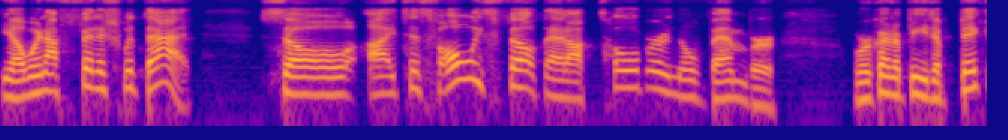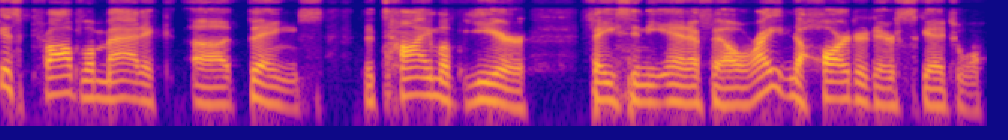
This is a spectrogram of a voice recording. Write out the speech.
you know, we're not finished with that. So I just always felt that October and November were going to be the biggest problematic uh, things, the time of year facing the NFL, right in the heart of their schedule.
